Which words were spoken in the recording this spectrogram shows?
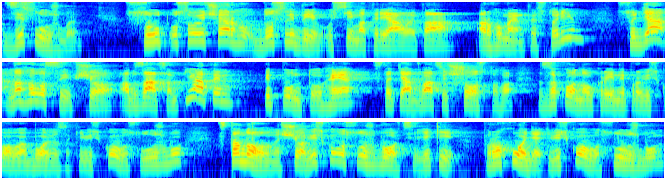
зі служби. Суд, у свою чергу, дослідив усі матеріали та аргументи сторін. Суддя наголосив, що абзацом 5 підпункту Г стаття 26 закону України про військовий обов'язок і військову службу встановлено, що військовослужбовці, які проходять військову службу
